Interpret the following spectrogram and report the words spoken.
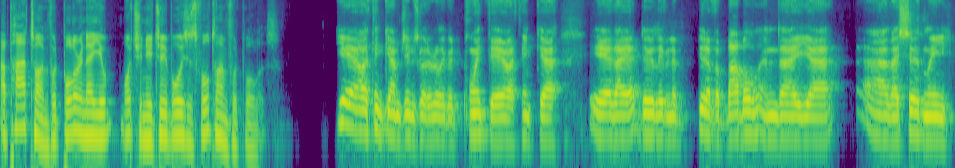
a part time footballer, and now you're watching your two boys as full time footballers? Yeah, I think um, Jim's got a really good point there. I think, uh, yeah, they do live in a bit of a bubble, and they uh, uh, they certainly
